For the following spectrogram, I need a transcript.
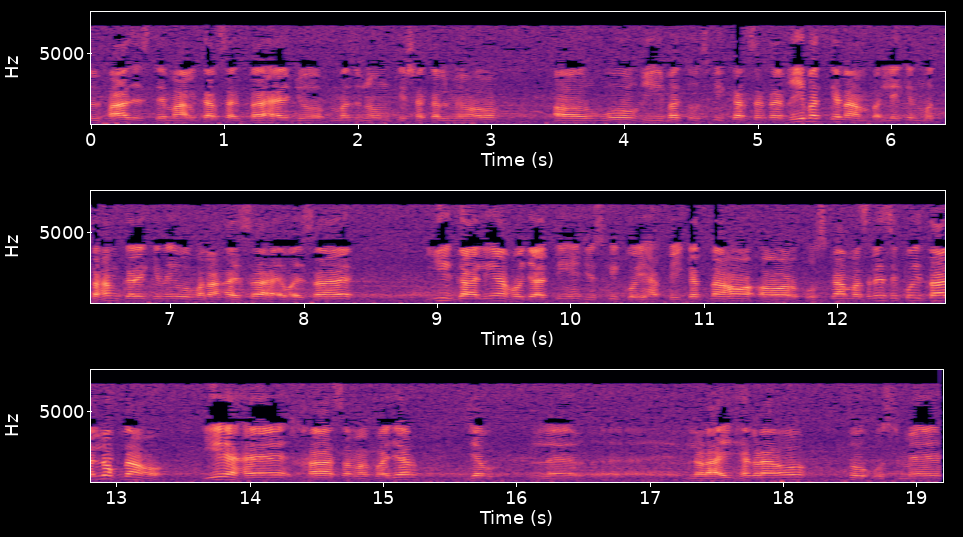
الفاظ استعمال کر سکتا ہے جو مظلوم کی شکل میں ہو اور وہ غیبت اس کی کر سکتا ہے، غیبت کے نام پر، لیکن متہم کرے کہ نہیں، وہ بھلا ایسا ہے، ویسا ہے۔ یہ گالیاں ہو جاتی ہیں جس کی کوئی حقیقت نہ ہو اور اس کا مسئلے سے کوئی تعلق نہ ہو۔ یہ ہے خاص فجر، جب لڑائی جھگڑا ہو تو اس میں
